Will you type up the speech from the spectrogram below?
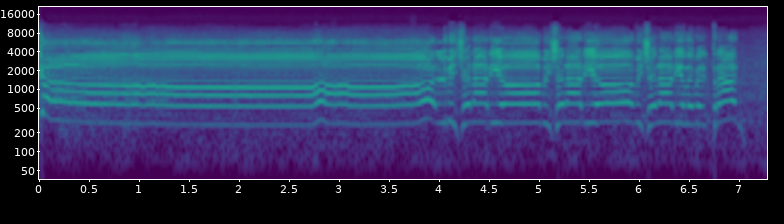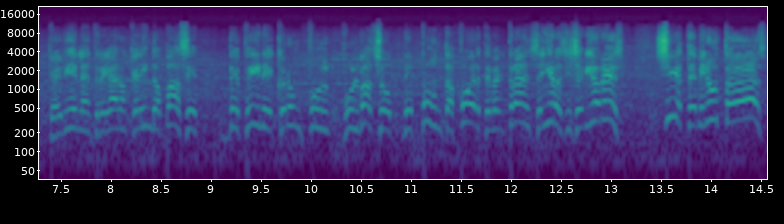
¡Gol! Millonario, millonario, millonario de Beltrán. Qué bien le entregaron, qué lindo pase. Define con un fulbazo de punta fuerte Beltrán. Señoras y señores, siete minutos.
